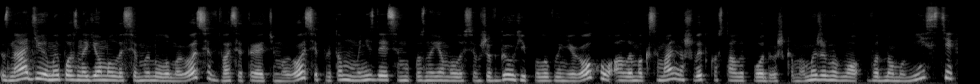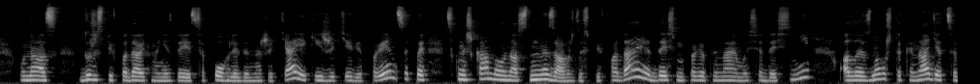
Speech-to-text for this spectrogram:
З Надією ми познайомилися в минулому році, в 23-му році. При тому, мені здається, ми познайомилися вже в другій половині року, але максимально швидко стали подружками. Ми живемо в одному місті. У нас дуже співпадають, мені здається, погляди на життя, які життєві принципи. З книжками у нас не завжди співпадає. Десь ми перетинаємося, десь ні. Але знову ж таки, Надя це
